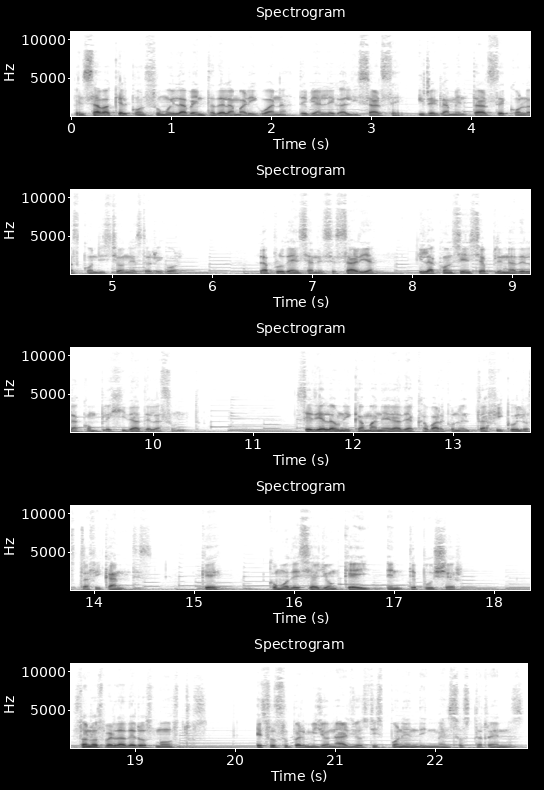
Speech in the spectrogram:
Pensaba que el consumo y la venta de la marihuana debían legalizarse y reglamentarse con las condiciones de rigor, la prudencia necesaria y la conciencia plena de la complejidad del asunto. Sería la única manera de acabar con el tráfico y los traficantes, que, como decía John Kay en The Pusher, son los verdaderos monstruos. Esos supermillonarios disponen de inmensos terrenos,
